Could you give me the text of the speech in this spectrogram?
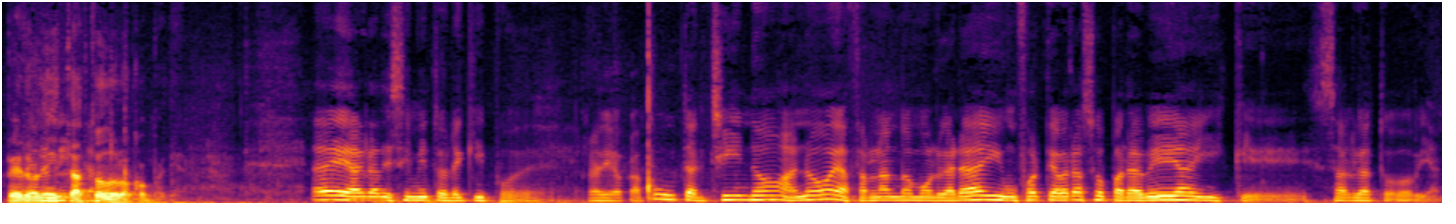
Peronista a todos los compañeros. Eh, agradecimiento al equipo de Radio Caputa, al Chino, a Noé, a Fernando Molgaray. Un fuerte abrazo para Bea y que salga todo bien.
